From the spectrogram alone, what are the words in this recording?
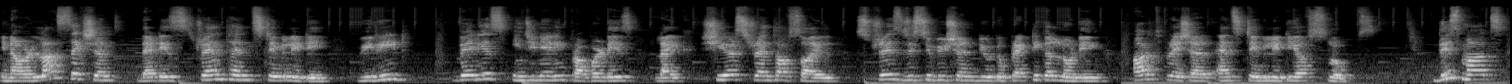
In our last section that is strength and stability, we read various engineering properties like shear strength of soil, stress distribution due to practical loading, earth pressure and stability of slopes. This marks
